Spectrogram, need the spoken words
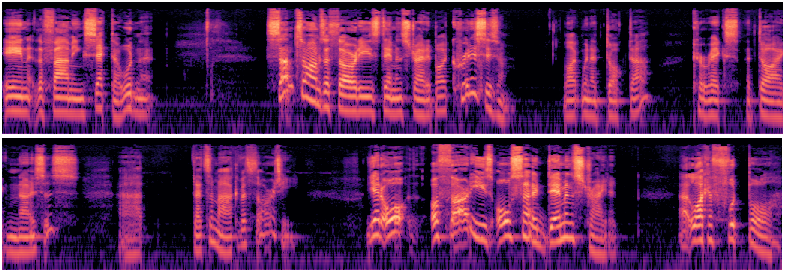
in the farming sector, wouldn't it? Sometimes authority is demonstrated by criticism, like when a doctor corrects a diagnosis. Uh, that's a mark of authority. Yet all, authority is also demonstrated uh, like a footballer.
